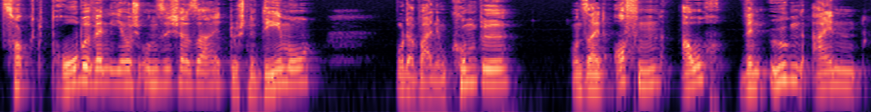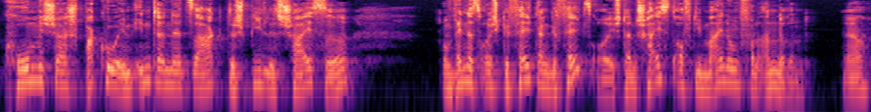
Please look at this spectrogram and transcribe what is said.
zockt Probe, wenn ihr euch unsicher seid, durch eine Demo oder bei einem Kumpel und seid offen, auch wenn irgendein komischer Spacko im Internet sagt, das Spiel ist scheiße. Und wenn es euch gefällt, dann gefällt's euch. Dann scheißt auf die Meinung von anderen. Ja.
